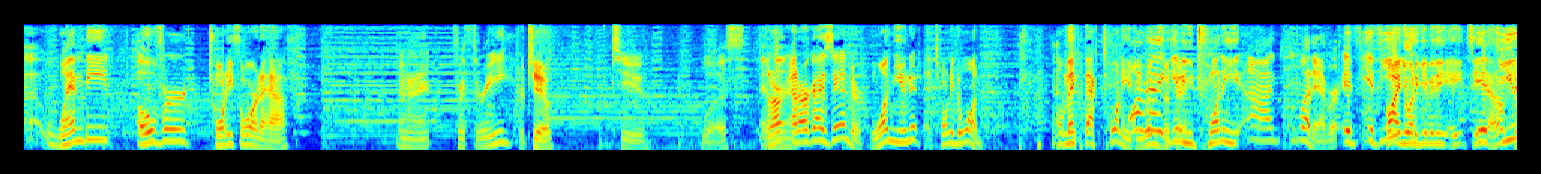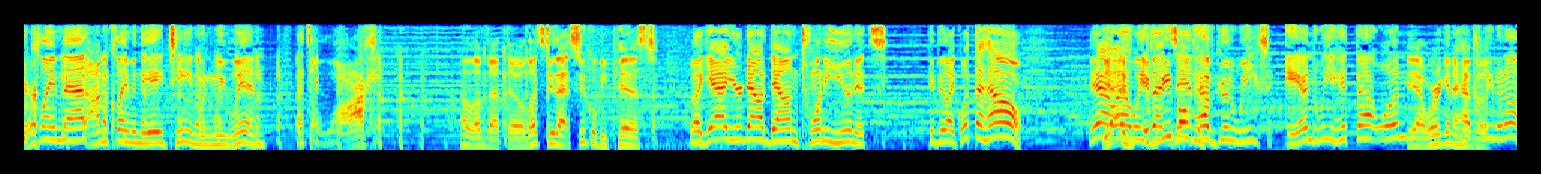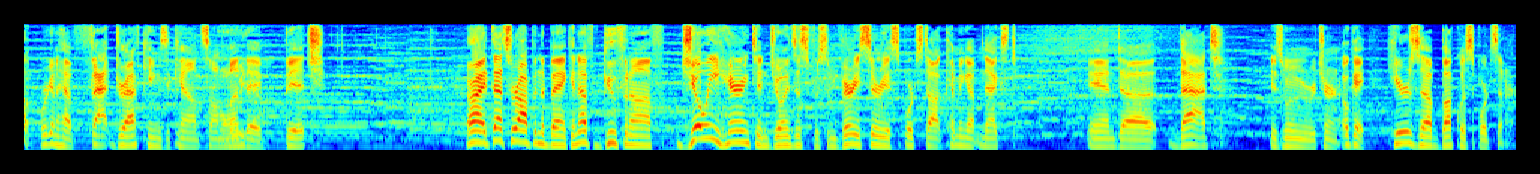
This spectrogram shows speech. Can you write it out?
Uh, Wemby over. 24 and a half All right. For three? for two. For two. Wuss. And, our, then- and our guy Xander, one unit at 20 to 1. I'll make back 20 if Why he would wins I the give thing. you 20? Uh, whatever. If, if you Fine, you want to give me the 18? I If don't you care. claim that, I'm claiming the 18 when we win. That's a lock. I love that though. Let's do that. Suk will be pissed. We're like, yeah, you're now down 20 units. He'd be like, what the hell? Yeah, Yeah, well, if we, if we both Xander- have good weeks and we hit that one, yeah, we're gonna have clean a, it up. We're gonna have fat DraftKings accounts on Oh, Monday, bitch. All right, that's Roppin' the Bank. Enough goofing off. Joey Harrington joins us for some very serious sports talk coming up next, and uh, that is when we return. Okay, here's uh, Buckwith Sports Center.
